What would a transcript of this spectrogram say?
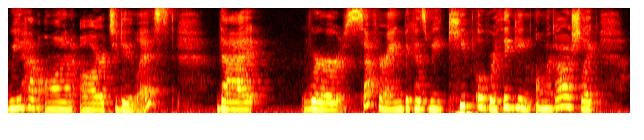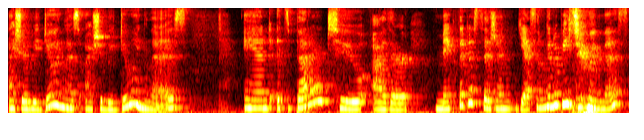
we have on our to do list that we're suffering because we keep overthinking, oh my gosh, like I should be doing this, I should be doing this. And it's better to either make the decision, yes, I'm going to be doing this.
